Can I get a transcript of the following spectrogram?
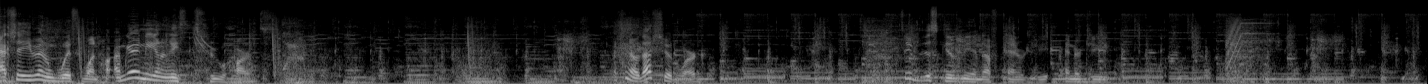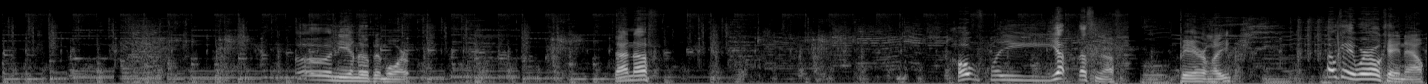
Actually, even with one heart, I'm gonna need at least two hearts. Actually, no, that should work. See if this gives me enough energy. Energy. Oh, I need a little bit more. That enough? Hopefully, yep, that's enough. Barely. Okay, we're okay now.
